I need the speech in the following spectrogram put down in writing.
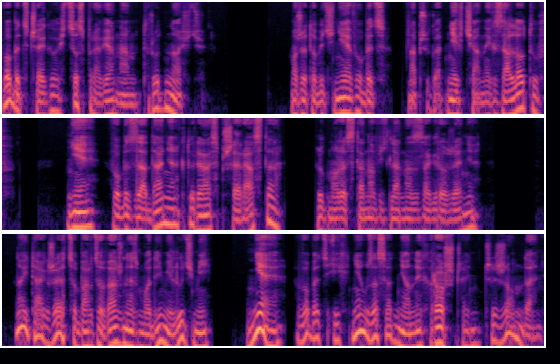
wobec czegoś, co sprawia nam trudność. Może to być nie wobec na przykład niechcianych zalotów, nie wobec zadania, które nas przerasta lub może stanowić dla nas zagrożenie. No i także, co bardzo ważne z młodymi ludźmi, nie wobec ich nieuzasadnionych roszczeń czy żądań.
